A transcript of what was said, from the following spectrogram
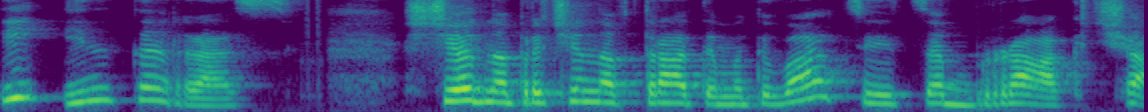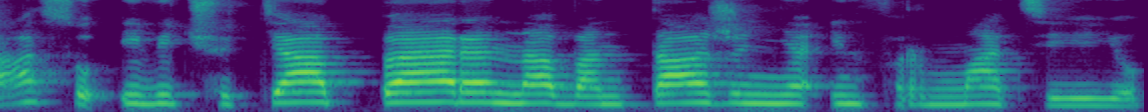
і інтерес. Ще одна причина втрати мотивації це брак часу і відчуття перенавантаження інформацією.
